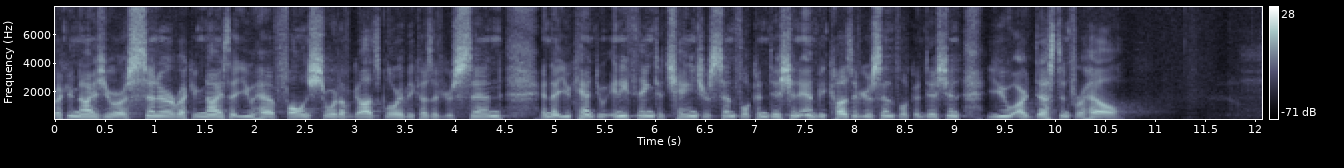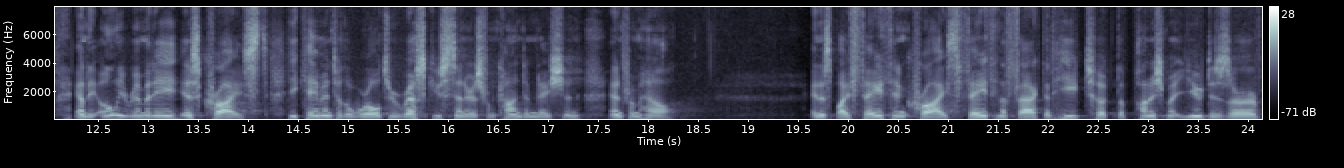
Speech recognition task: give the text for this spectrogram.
Recognize you are a sinner. Recognize that you have fallen short of God's glory because of your sin and that you can't do anything to change your sinful condition. And because of your sinful condition, you are destined for hell. And the only remedy is Christ. He came into the world to rescue sinners from condemnation and from hell. And it's by faith in Christ, faith in the fact that He took the punishment you deserve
